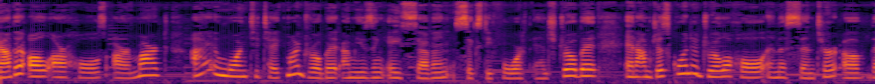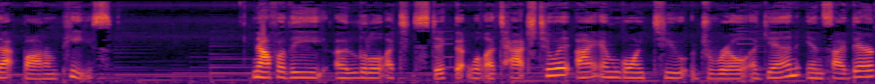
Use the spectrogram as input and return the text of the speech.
Now that all our holes are marked, I am going to take my drill bit. I'm using a 7 64th inch drill bit and I'm just going to drill a hole in the center of that bottom piece. Now for the uh, little stick that will attach to it, I am going to drill again inside there.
